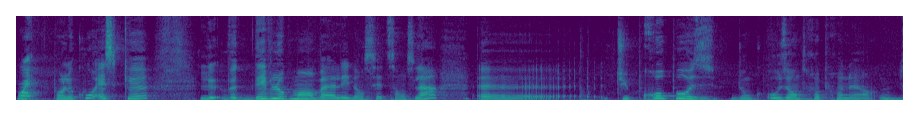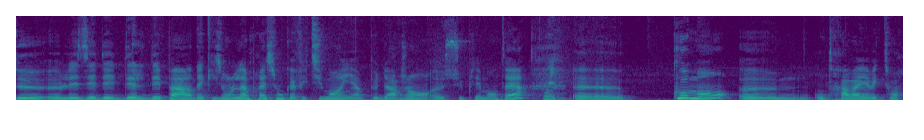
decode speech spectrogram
Ouais. Pour le coup, est-ce que le, votre développement va aller dans ce sens-là? Euh, Tu proposes donc aux entrepreneurs de euh, les aider dès le départ, dès qu'ils ont l'impression qu'effectivement il y a un peu d'argent euh, supplémentaire. Oui. comment on travaille avec toi?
